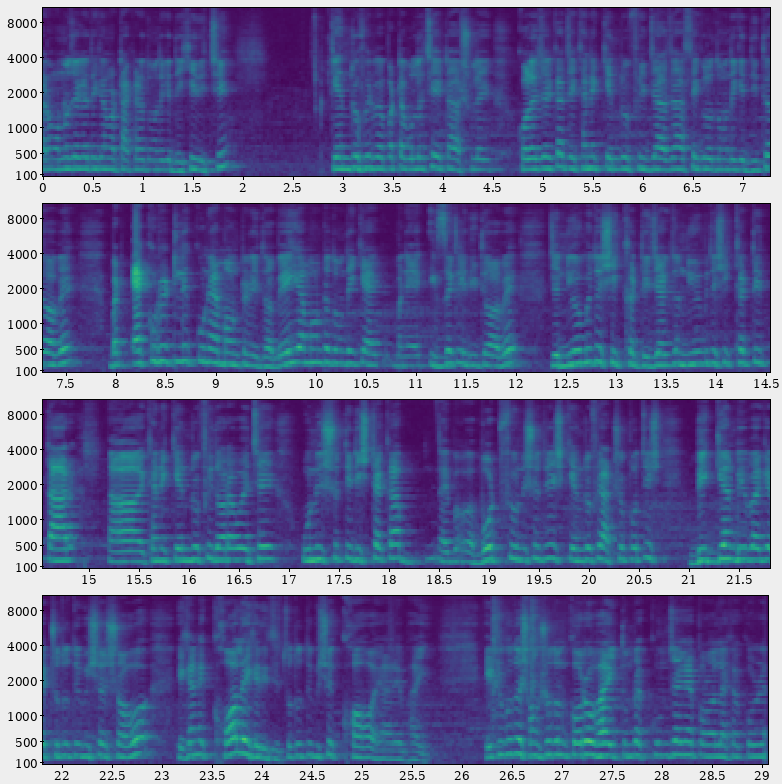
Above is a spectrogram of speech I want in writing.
কারণ অন্য জায়গা থেকে আমরা টাকাটা তোমাদেরকে দেখিয়ে দিচ্ছি। কেন্দ্র ফির ব্যাপারটা বলেছে, এটা আসলে কলেজের কাজ, এখানে কেন্দ্র ফি যা যা আছে এগুলো তোমাদেরকে দিতে হবে বাট অ্যাকুরেটলি কোন অ্যামাউন্টটা নিতে হবে? এই অ্যামাউন্টটা তোমাদেরকে মানে এক্স্যাক্টলি দিতে হবে যে নিয়মিত শিক্ষার্থী, যে একজন নিয়মিত শিক্ষার্থী তার এখানে কেন্দ্র ফি ধরা হয়েছে উনিশশো তিরিশ টাকা বোর্ড ফি উনিশশো তিরিশ কেন্দ্র ফি আটশো পঁচিশ, বিজ্ঞান বিভাগের চতুর্থ বিষয় সহ এখানে খ লিখে দিচ্ছে চতুর্থ বিষয় খ হয়, আরে ভাই। এটুকু তো সংশোধন করো ভাই, তোমরা কোন জায়গায় পড়ালেখা করে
